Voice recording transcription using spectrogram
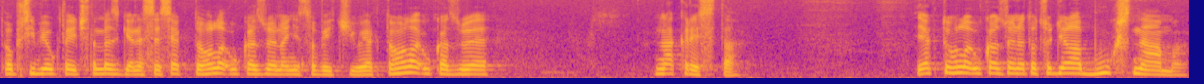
toho příběhu, který čteme z Genesis, jak tohle ukazuje na něco většího, jak tohle ukazuje na Krista. Jak tohle ukazuje na to, co dělá Bůh s náma.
